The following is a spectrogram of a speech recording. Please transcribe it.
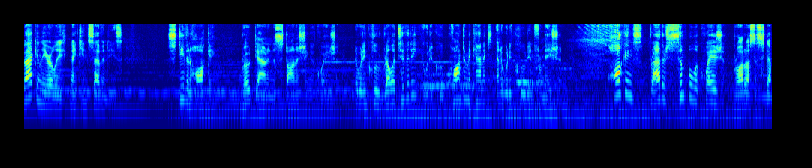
Back in the early 1970s, Stephen Hawking wrote down an astonishing equation. It would include relativity, it would include quantum mechanics, and it would include information. Hawking's rather simple equation brought us a step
